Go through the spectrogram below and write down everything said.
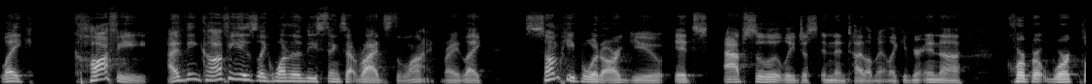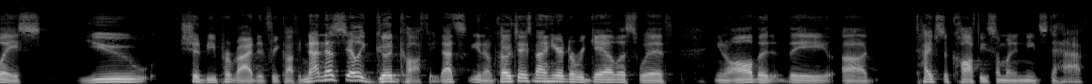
like coffee. I think coffee is like one of these things that rides the line, right? Like some people would argue it's absolutely just an entitlement. Like if you're in a corporate workplace, you should be provided free coffee. Not necessarily good coffee. That's you know, Cote's not here to regale us with you know all the the uh, types of coffee someone needs to have.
